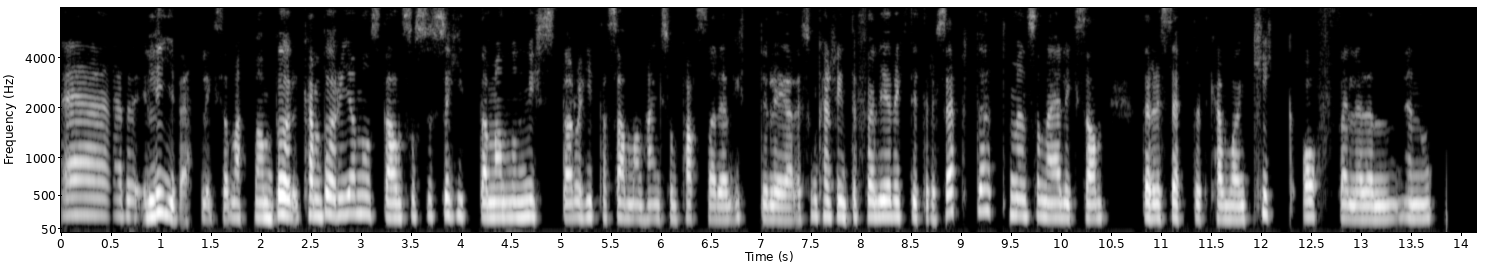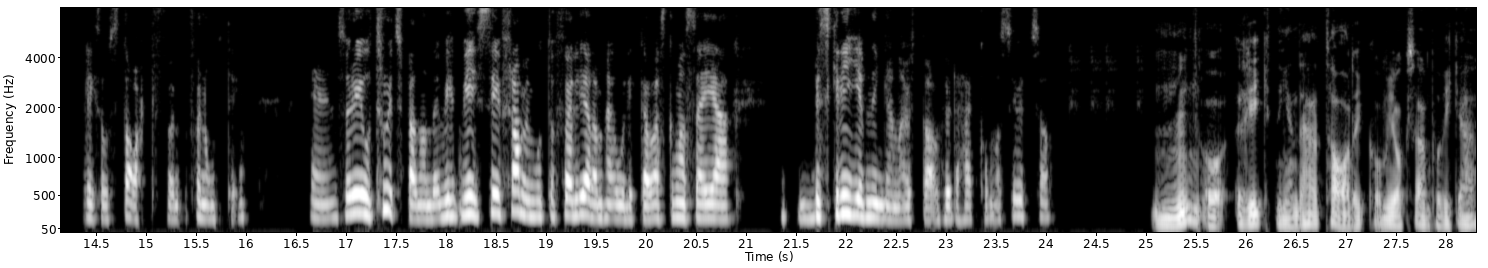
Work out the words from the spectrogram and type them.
är livet, liksom. att man bör, kan börja någonstans och så, så hittar man och nystar och hittar sammanhang som passar en ytterligare, som kanske inte följer riktigt receptet, men som är liksom där receptet kan vara en kick-off eller en, en liksom start för, för någonting. Eh, så det är otroligt spännande. Vi, vi, ser fram emot att följa de här olika, vad ska man säga, beskrivningarna av hur det här kommer att se ut. Så. Mm, och riktningen det här tar, det kommer ju också an på vilka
